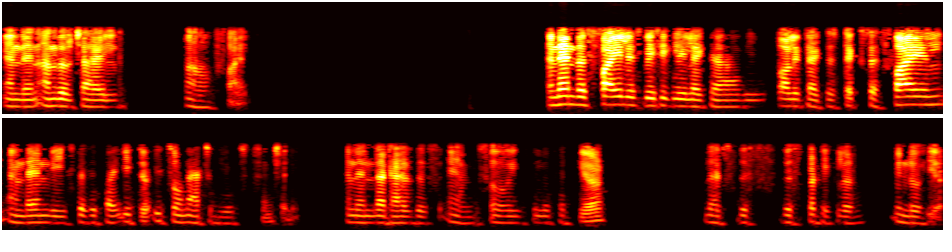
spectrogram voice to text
and then another child uh, file. And then this file is basically like uh, we call it like the text as file and then we specify it, its own attributes essentially. And then that has this m. So if you look at here that's this this particular window here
